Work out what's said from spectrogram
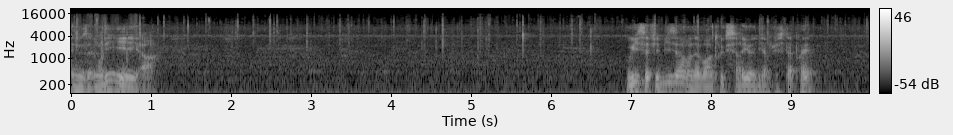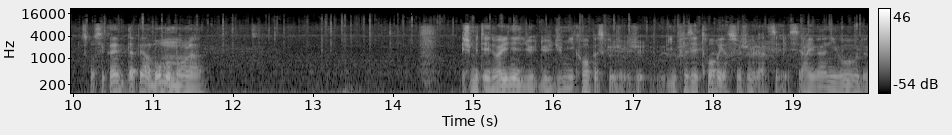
Et nous allons lire. Oui, ça fait bizarre hein, d'avoir un truc sérieux à dire juste après. Parce qu'on s'est quand même tapé un bon moment là. Je m'étais éloigné du, micro parce que il me faisait trop rire ce jeu là. C'est arrivé à un niveau de.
